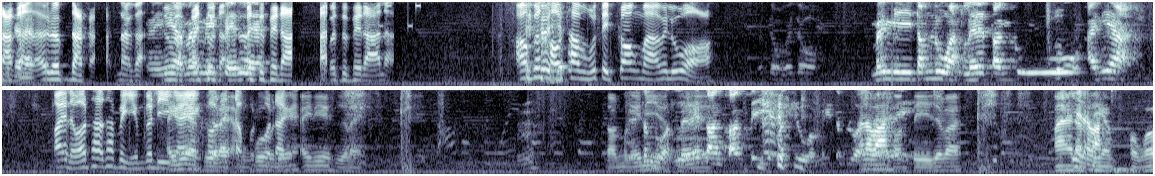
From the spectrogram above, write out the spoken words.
หนักอะแบบหนักอะหนักอะไอ้เหี้ยไม่ไปมีสุดอะเซนส์ไปเลยสุดเพดานไปสุดเพดานอะเอาก็เขาทำอาวุธติดกล้องมาไม่รู้เหรอไม่มีตำรวจเลยตอนกูไอเนี้ยไม่แต่ว่าถ้าถ้าเป็นอย่างนี้มันก็ดีไอ้ไงเนี่ยคือเขาอะไรได้จัอะบคนพูดคนมาได้ดิไงไอ้เนี่ยคืออะไร ตอนมึงไอ้ตำนี่รวจเลยตอนตอนตีกันอยู่อะมีตำรวจอะไรวะ ตอนตีใช่ป่ะไม่นะจริงๆผมว่า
